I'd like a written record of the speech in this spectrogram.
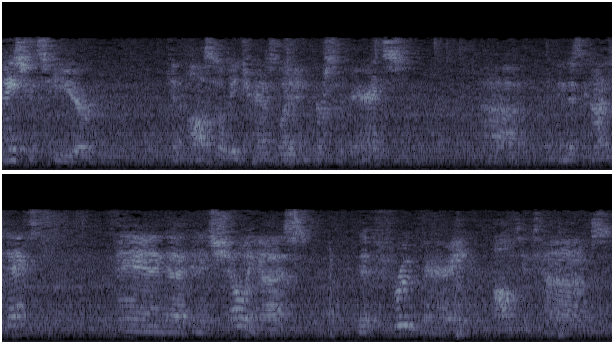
patience here can also be translated perseverance uh, in this context. And, uh, and it's showing us that fruit bearing oftentimes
